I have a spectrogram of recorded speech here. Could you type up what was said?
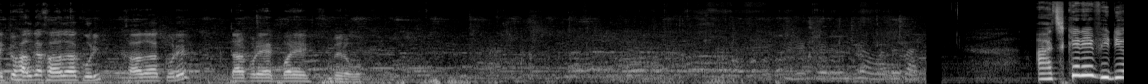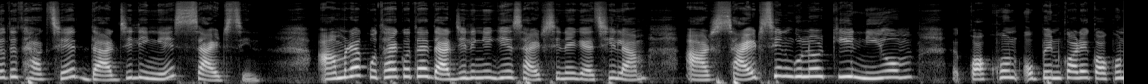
একটু হালকা খাওয়া দাওয়া করি, খাওয়া দাওয়া করে তারপরে একবারে বেরোবো। আজকের এই ভিডিওতে থাকছে দার্জিলিংয়ে সাইট সিন। আমরা কোথায় কোথায় দার্জিলিংয়ে গিয়ে সাইট সিনে গেছিলাম, আর সাইট সিনগুলোর কি নিয়ম, কখন ওপেন করে, কখন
